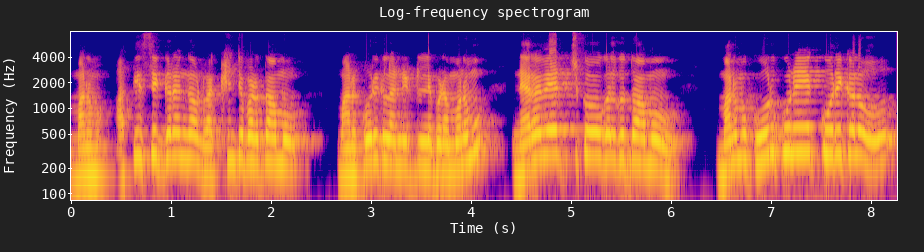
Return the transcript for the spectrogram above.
మనం అతి శీఘ్రంగా రక్షించబడతాము. మన కోరికలన్నింటిని కూడా మనము నెరవేర్చుకోగలుగుతాము. మనము కోరుకునే కోరికలో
